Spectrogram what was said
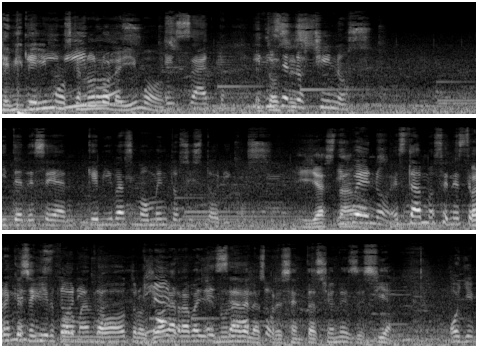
que vivimos, que, no lo leímos. Exacto. Y dicen los chinos y te desean que vivas momentos históricos. Y ya está. Y bueno, estamos en este Pero hay que seguir formando otros. Yo agarraba en una de las presentaciones decía, oye,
